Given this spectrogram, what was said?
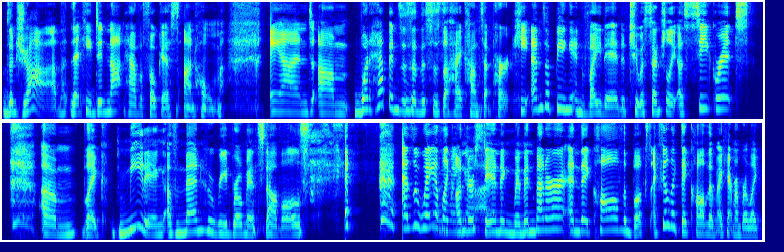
the job that he did not have a focus on home. And um, what happens is, and this is the high concept part, he ends up being invited to essentially a secret um like meeting of men who read romance novels as a way of Oh like my God. understanding women better and they call the books i feel like they call them i can't remember like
